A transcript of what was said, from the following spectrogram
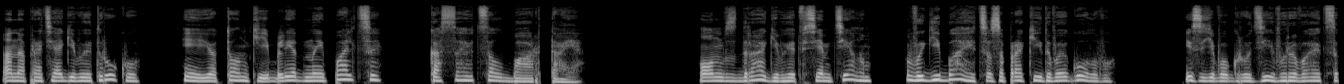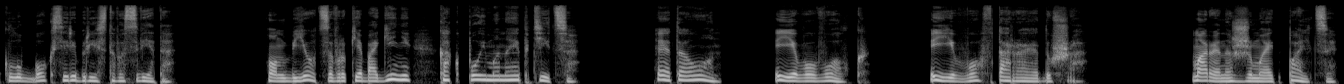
Она протягивает руку, и ее тонкие бледные пальцы касаются лба Артая. Он вздрагивает всем телом, выгибается, запрокидывая голову. Из его груди вырывается клубок серебристого света. Он бьется в руке богини, как пойманная птица. Это он, его волк его вторая душа. Марена сжимает пальцы.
